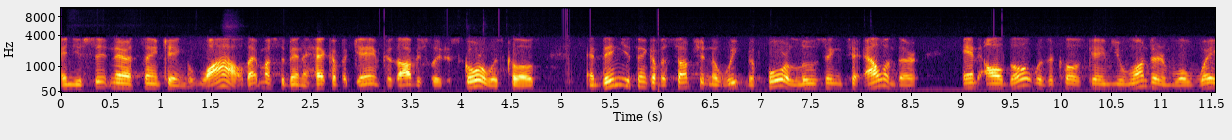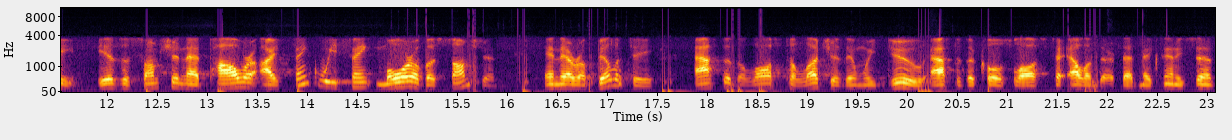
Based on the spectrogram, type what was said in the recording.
and you're sitting there thinking, wow, that must have been a heck of a game because obviously the score was close. And then you think of Assumption the week before losing to Ellender, and although it was a close game, you wonder, well, wait, is Assumption that power? I think we think more of Assumption and their ability after the loss to Lutcher than we do after the close loss to Ellender, if that makes any sense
